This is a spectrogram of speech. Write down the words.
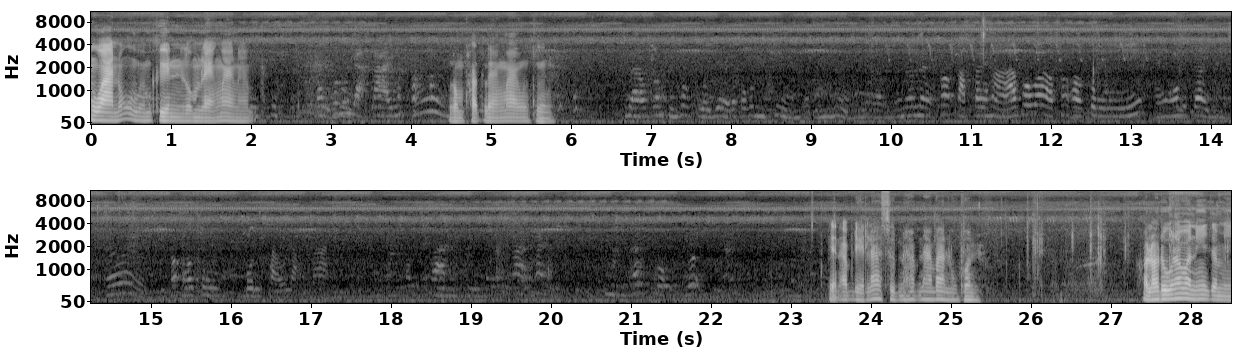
มื่อวานโอ้เมื่อคืนลมแรงมากนะครับ ลมพัดแรงมากเมื่อคืนเป็นอัปเดตล่าสุดนะครับ หน้าบ้านลุงพล เราดูนะวันนี้จะมี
